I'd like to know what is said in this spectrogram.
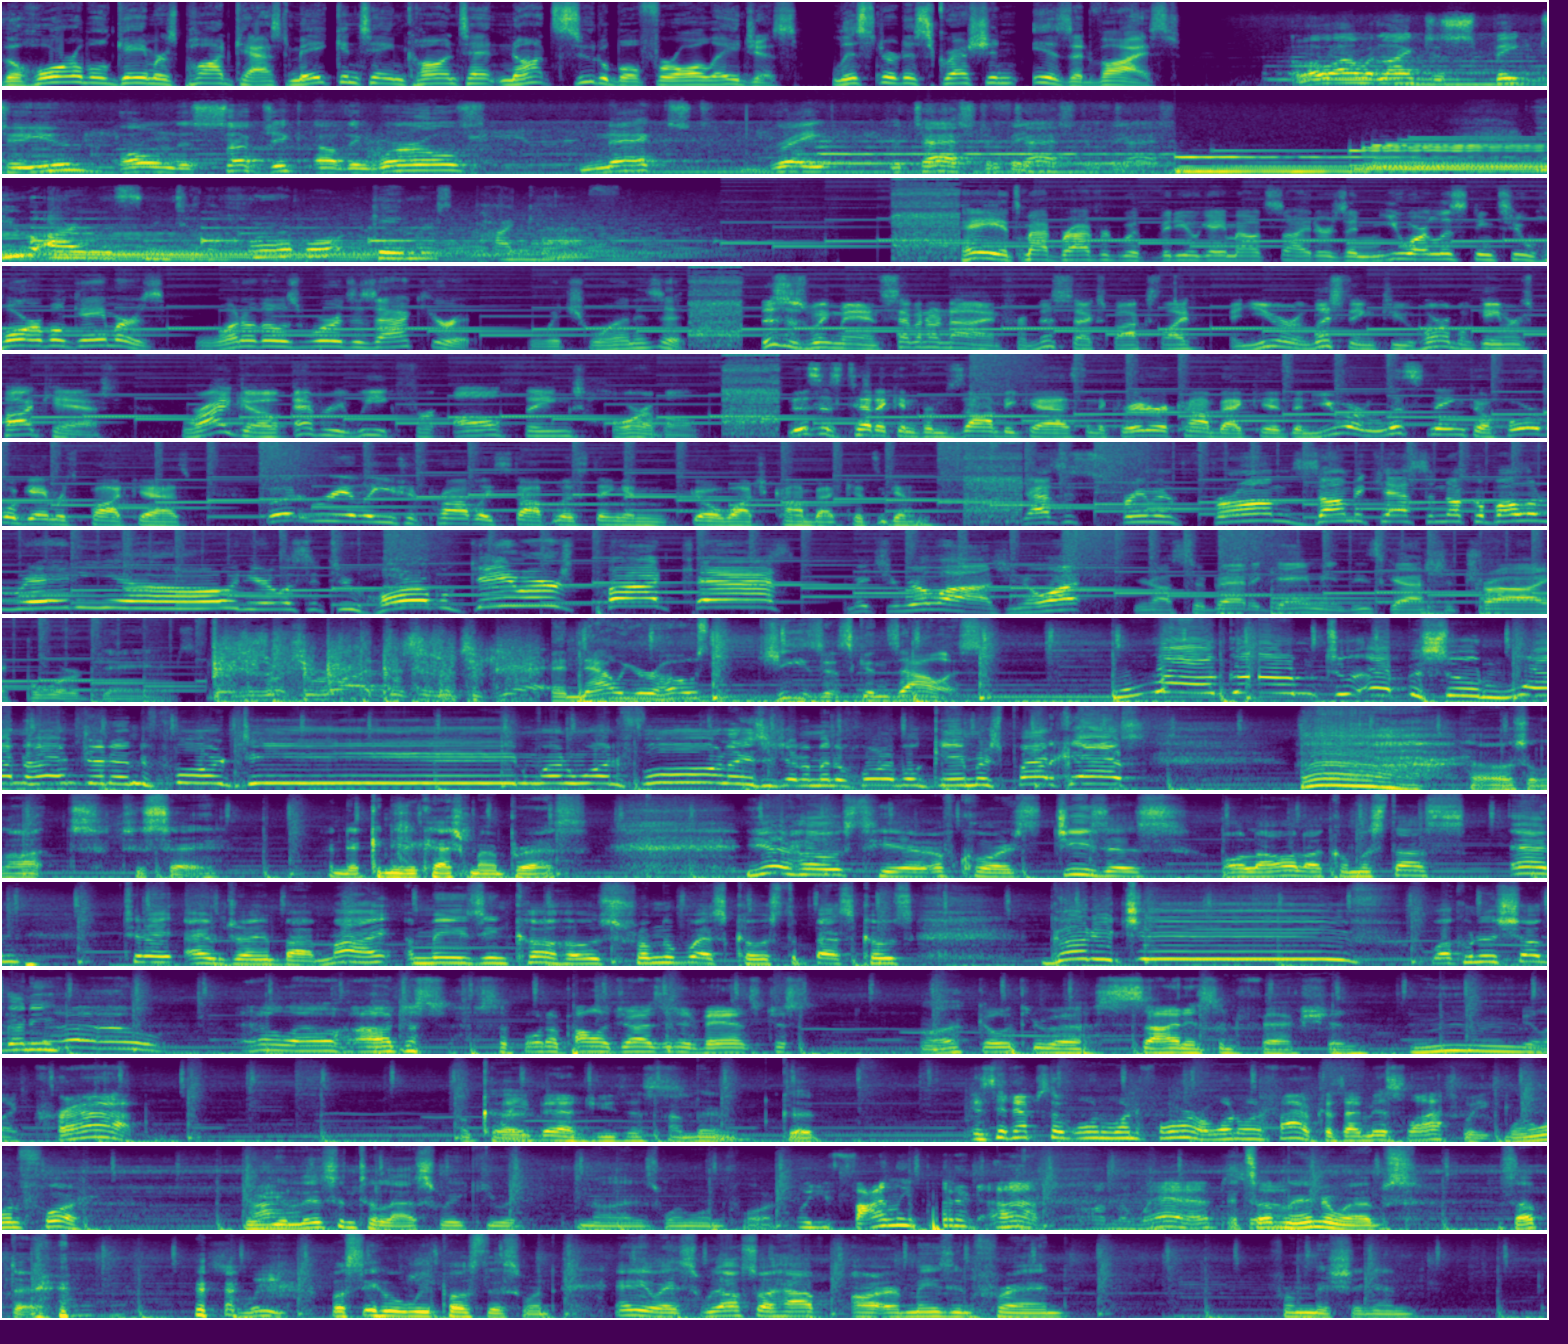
The Horrible Gamers podcast may contain content not suitable for all ages. Listener discretion is advised. Hello, I would like to speak to you on the subject of the world's next great catastrophe. You are listening to the Horrible Gamers Podcast. Hey, it's Matt Bradford with Video Game Outsiders, and you are listening to Horrible Gamers. One of those words is accurate. Which one is it? This is Wingman709 from This Xbox Life, and you are listening to Horrible Gamers Podcast, where I go every week for all things horrible. This is Tedekin from ZombieCast and the creator of Combat Kids, and you are listening to Horrible Gamers Podcast. But really, you should probably stop listening and go watch Combat Kids again. Guys, this is Freeman from ZombieCast and Knuckleballer Radio, and you're listening to Horrible Gamers Podcast. It makes you realize, you know what? You're not so bad at gaming. These guys should try board games. This is what you want, this is what you get. And now your host, Jesus Gonzalez. Welcome to episode 114, 114, ladies and gentlemen, of Horrible Gamers Podcast. Ah, that was a lot to say. And I can need to catch my breath. Your host here, of course, Jesus. Hola, hola, ¿cómo estás? And today I'm joined by my amazing co-host from the West Coast, the best coast, Gunny Chief. Welcome to the show, Gunny. Hello. Hello. Uh, just to apologize in advance. Just What? going through a sinus infection. Hmm. Feel like crap. How Okay. you been, Jesus? I've been good. Is it episode 114 or 115? Because I missed last week. 114. If you Alright. listened to last week, you would know that it's 114. Well, you finally put it up on the web. It's so on the interwebs. It's up there. Sweet. we'll see when we post this one. Anyways, we also have our amazing friend from Michigan,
